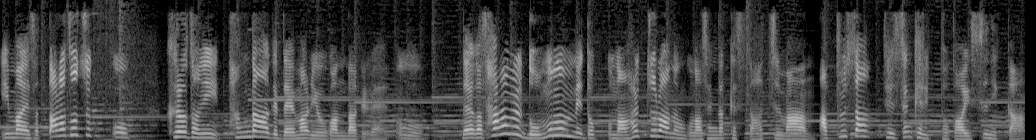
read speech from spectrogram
이마에서 떨어져 죽고 그러더니 당당하게 내 마리오가 한다길래. 우 내가 사람을 너무 못 믿었구나 할 줄 아는구나 생각했어 하지만 아플사 딜슨 캐릭터가 있으니까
